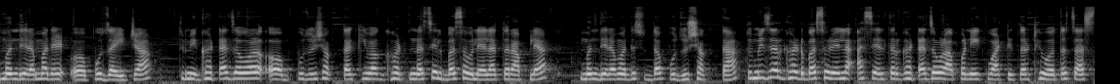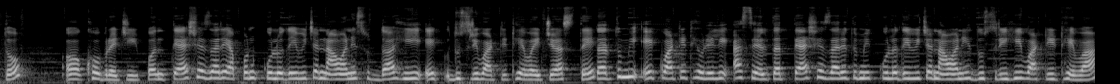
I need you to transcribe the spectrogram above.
मंदिरामध्ये पूजायच्या. तुम्ही घटाजवळ पूजू शकता किंवा घट नसेल बसवलेला तर आपल्या मंदिरामध्ये सुद्धा पूजू शकता. तुम्ही जर घट बसवलेला असेल तर घटाजवळ आपण एक वाटी तर ठेवतच असतो. खोबऱ्याची. पण त्या शेजारी आपण कुलदेवीच्या नावाने सुद्धा ही एक दुसरी वाटी ठेवायची असते. तर तुम्ही एक वाटी ठेवलेली असेल तर त्या शेजारी तुम्ही कुलदेवीच्या नावाने दुसरी ही वाटी ठेवा.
